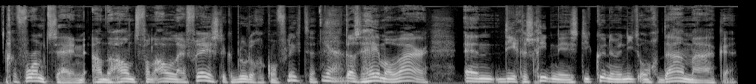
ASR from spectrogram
gevormd zijn aan de hand van allerlei vreselijke bloedige conflicten. Ja. Dat is helemaal waar. En die geschiedenis die kunnen we niet ongedaan maken.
